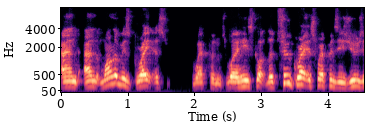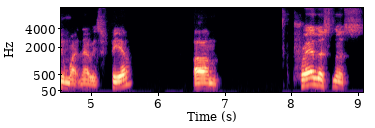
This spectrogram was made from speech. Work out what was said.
And and one of his greatest weapons where he's got the two greatest weapons he's using right now is fear. Um prayerlessness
